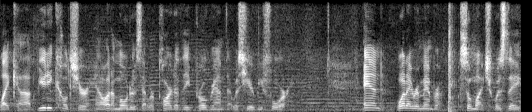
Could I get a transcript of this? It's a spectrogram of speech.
like uh, beauty culture and automotives that were part of the program that was here before. And what I remember so much was they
